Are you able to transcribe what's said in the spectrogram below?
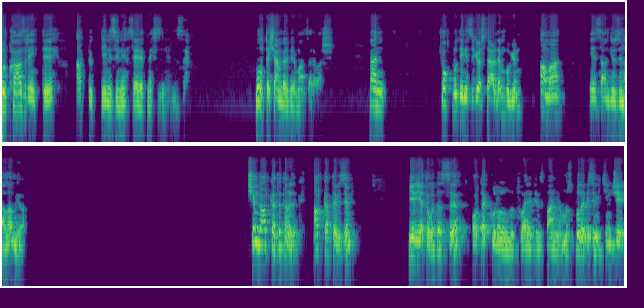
Turkuaz renkli Akbük denizini seyretmek sizin elinizde. Muhteşem böyle bir manzara var. Ben çok bu denizi gösterdim bugün ama insan gözünü alamıyor. Şimdi alt katı tanıdık. Alt katta bizim bir yatak odası, ortak kullanımlı tuvaletimiz, banyomuz. Bu da bizim ikinci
